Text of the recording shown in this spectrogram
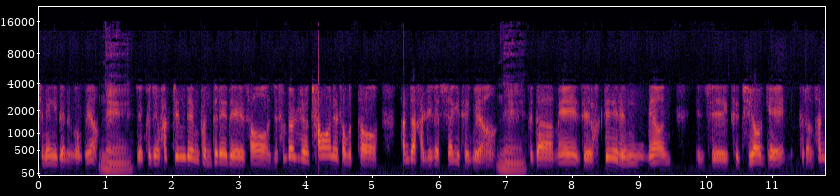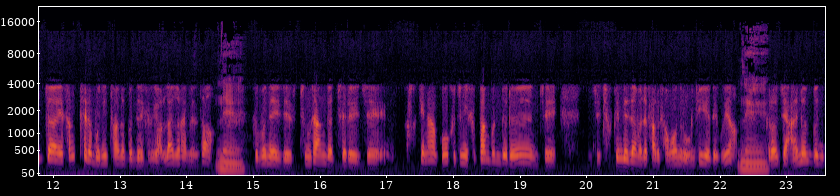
진행이 되는 거고요. 네. 이제 그중에 확진된 분들에 대해서 이제 선별진료 차원에서부터 환자 관리가 시작이 되고요. 네. 그 다음에 이제 확진이 되면 이제 그 지역의 그런 환자의 상태를 모니터하는 분들이 계속 연락을 하면서 네. 그분의 이제 증상 자체를 이제 확인하고 그 중에 급한 분들은 이제 이제 확진되자마자 바로 병원으로 옮기게 되고요. 네. 그러지 않은 분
